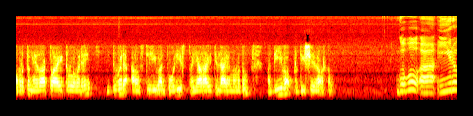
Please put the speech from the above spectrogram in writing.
അവിടുത്തെ നേതാക്കളായിട്ടുള്ളവരെ ഇതുവരെ അറസ്റ്റ് ചെയ്യുവാൻ പോലീസ് തയ്യാറായിട്ടില്ല എന്നുള്ളതും അതീവ പ്രതീക്ഷിതാർഹം ഗോപു ഈ ഒരു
